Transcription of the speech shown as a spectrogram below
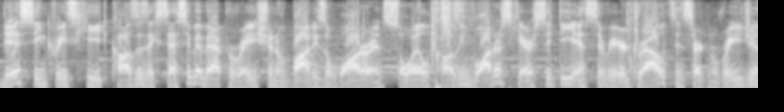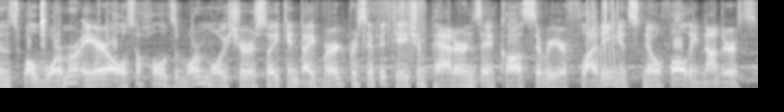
This increased heat causes excessive evaporation of bodies of water and soil, causing water scarcity and severe droughts in certain regions, while warmer air also holds more moisture so it can divert precipitation patterns and cause severe flooding and snowfall in others.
